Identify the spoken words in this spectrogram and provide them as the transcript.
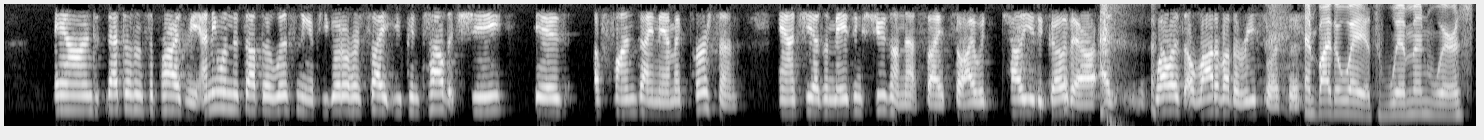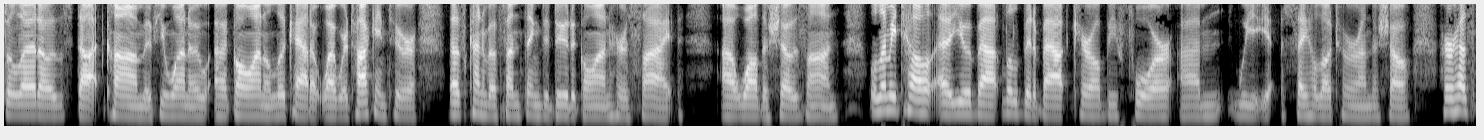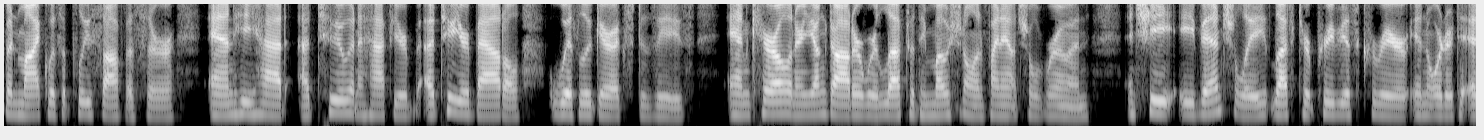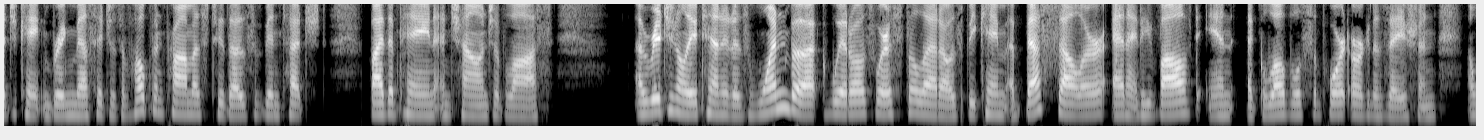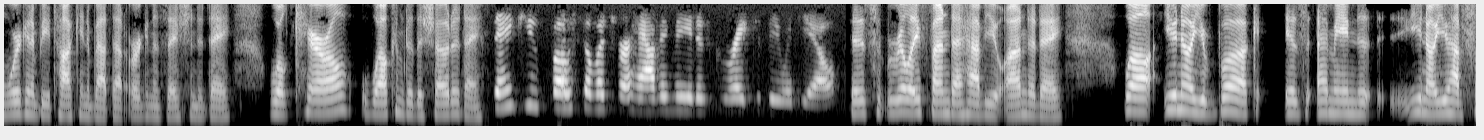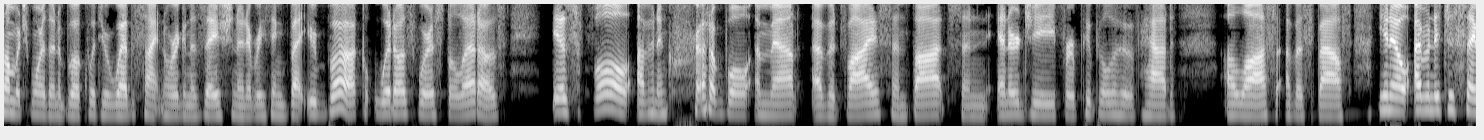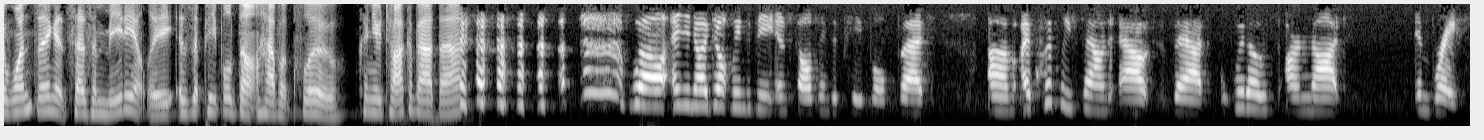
and that doesn't surprise me. Anyone that's out there listening, if you go to her site, you can tell that she is a fun, dynamic person and she has amazing shoes on that site. So I would tell you to go there as well as a lot of other resources. And by the way, it's womenwearstilettos.com if you want to uh, go on and look at it while we're talking to her. That's kind of a fun thing to do to go on her site. Uh, while the show's on. Well, let me tell uh, you about a little bit about Carole before um, we say hello to her on the show. Her husband Mike was a police officer, and he had a two and a half year, a two year battle with Lou Gehrig's disease and Carole and her young daughter were left with emotional and financial ruin. And she eventually left her previous career in order to educate and bring messages of hope and promise to those who've been touched by the pain and challenge of loss originally attended as one book, Widows Wear Stilettos, became a bestseller and it evolved in a global support organization. And we're going to be talking about that organization today. Well, Carole, welcome to the show today. Thank you both so much for having me. It is great to be with you. It's really fun to have you on today. Well, you know, your book is, I mean, you know, you have so much more than a book with your website and organization and everything, but your book, Widows Wear Stilettos, is full of an incredible amount of advice and thoughts and energy for people who have had a loss of a spouse. You know, I'm going to just say one thing it says immediately is that people don't have a clue. Can you talk about that? well, and you know, I don't mean to be insulting to people, but um, I quickly found out that widows are not embraced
